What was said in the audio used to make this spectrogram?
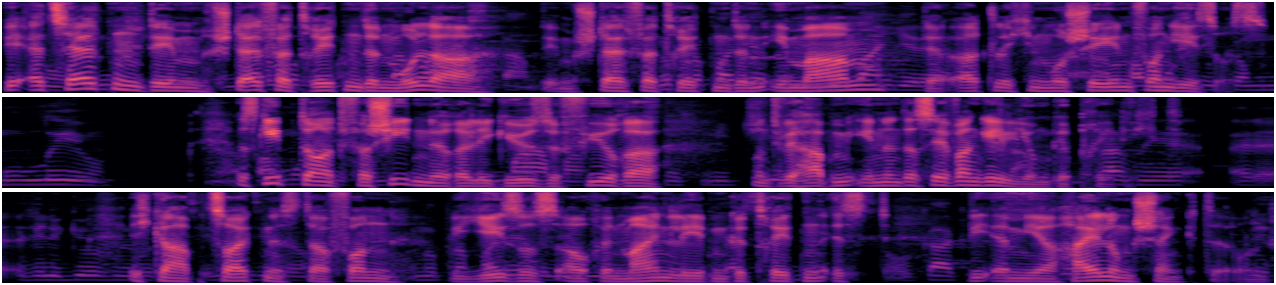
Wir erzählten dem stellvertretenden Mullah, dem stellvertretenden Imam der örtlichen Moscheen von Jesus. Es gibt dort verschiedene religiöse Führer und wir haben ihnen das Evangelium gepredigt. Ich gab Zeugnis davon, wie Jesus auch in mein Leben getreten ist, wie er mir Heilung schenkte und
